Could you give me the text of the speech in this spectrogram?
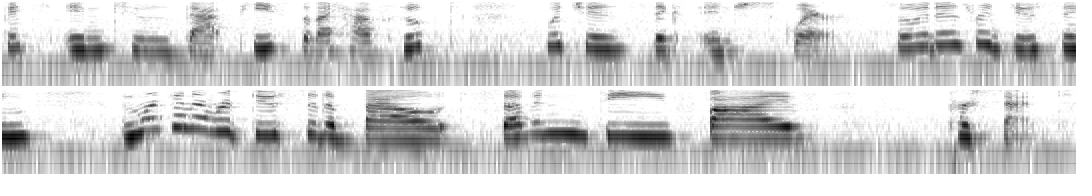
fits into that piece that I have hooped which is six inch square. So it is reducing and we're going to reduce it about 75 percent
